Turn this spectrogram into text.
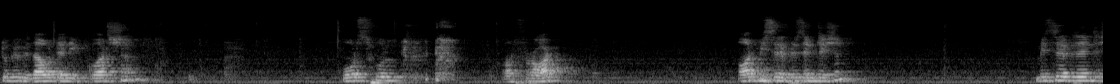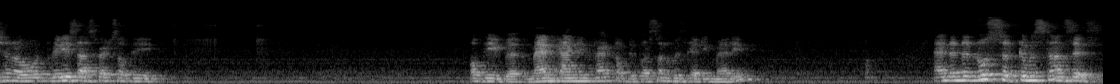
to be without any coercion, forceful or fraud or misrepresentation. Misrepresentation about various aspects of the of the uh, mankind, in fact, of the person who is getting married. And under no circumstances,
